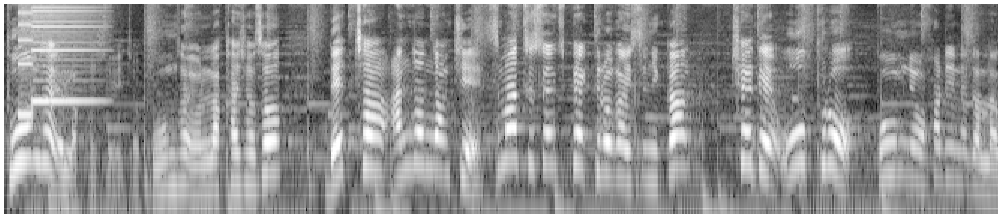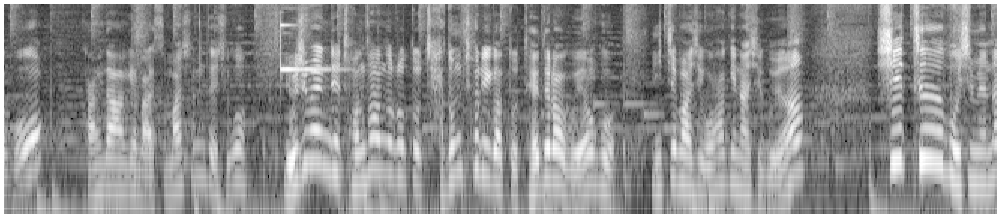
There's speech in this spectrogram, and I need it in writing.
보험사 연락하셔야죠. 보험사 연락하셔서 내 차 안전장치 스마트 센스팩 들어가 있으니까 최대 5% 보험료 할인해 달라고 당당하게 말씀하시면 되시고 요즘엔 이제 전산으로 또 자동 처리가 또 되더라고요. 그 잊지 마시고 확인하시고요. 시트 보시면은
